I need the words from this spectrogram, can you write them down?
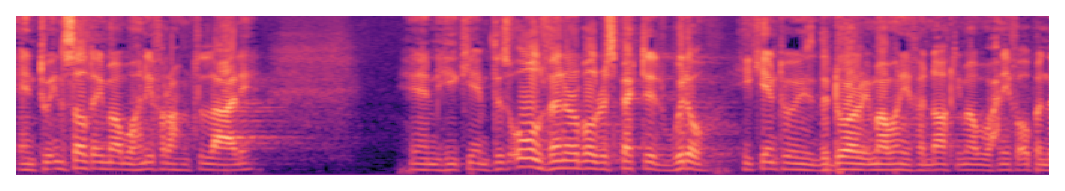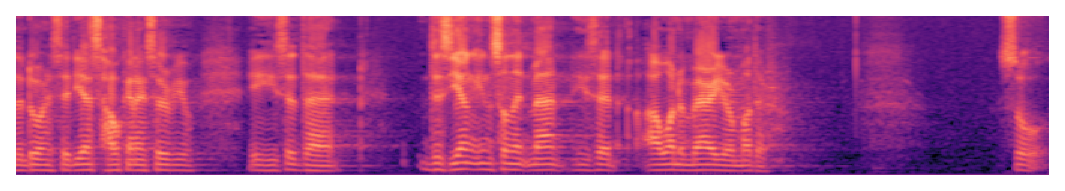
and to insult Imam Abu Hanifa rahmatullah. And he came, this old, venerable, respected widow, he came to his, the door, Imam Abu Hanifa knocked, Imam Abu Hanifa opened the door and said, yes, how can I serve you? He said that this young insolent man, he said, I want to marry your mother. So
